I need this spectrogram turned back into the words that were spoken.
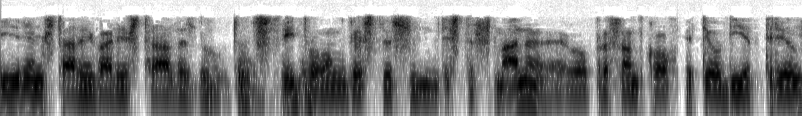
Iremos estar em várias estradas do, do distrito ao longo desta, desta semana. A operação decorre até o dia 13.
